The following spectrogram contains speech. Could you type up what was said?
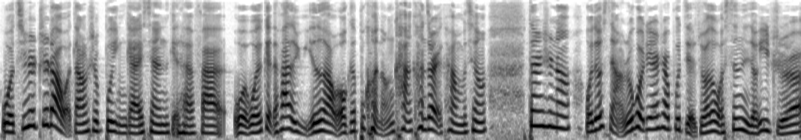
我其实知道，我当时不应该先给他发我我给他发的语音啊，我跟不可能看看字儿也看不清。但是呢，我就想，如果这件事儿不解决了，我心里就一直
